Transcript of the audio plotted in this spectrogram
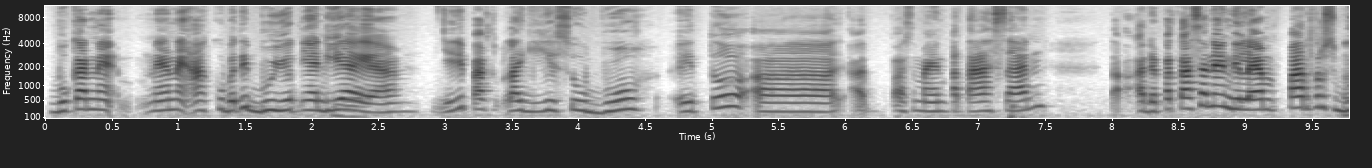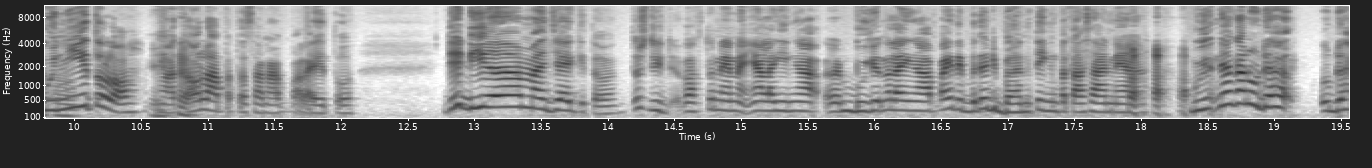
Bukan ne- nenek aku, berarti buyutnya dia Iya. ya. Jadi pas lagi subuh itu eh, pas main petasan, ta- ada petasan yang dilempar terus bunyi itu loh. Nggak Iya. tahu lah petasan apalah itu. Dia diam aja gitu. Terus di waktu neneknya lagi nggak buyutnya lagi ngapain tiba-tiba dibanting petasannya. buyutnya kan udah udah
